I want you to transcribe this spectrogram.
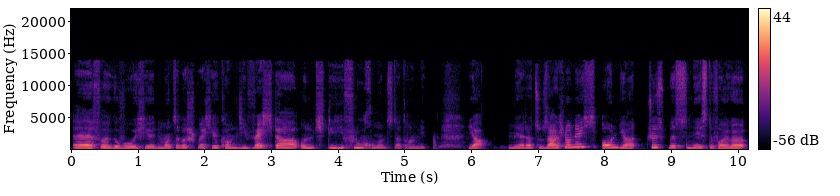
äh, Folge, wo ich hier die Monster bespreche, kommen die Wächter und die Fluchmonster dran. Ja, mehr dazu sage ich noch nicht. Und ja, tschüss, bis nächste Folge.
